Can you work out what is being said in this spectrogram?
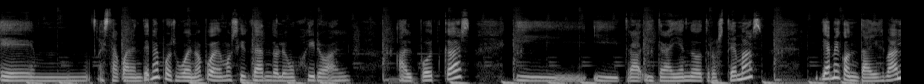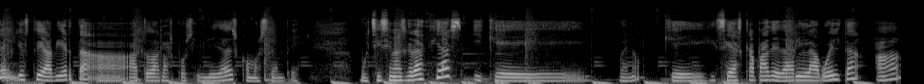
em, esta cuarentena, pues bueno, podemos ir dándole un giro al, podcast y, trayendo otros temas. Ya me contáis, ¿vale? Yo estoy abierta a todas las posibilidades como siempre. Muchísimas gracias y que bueno, que seas capaz de darle la vuelta a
